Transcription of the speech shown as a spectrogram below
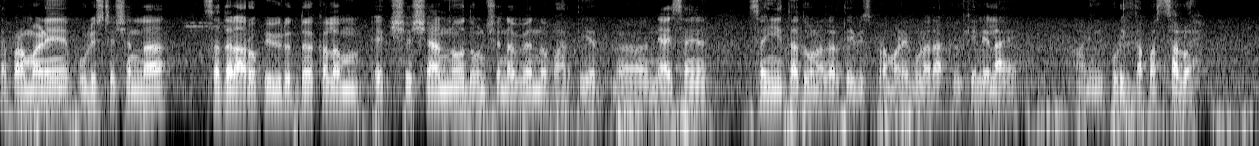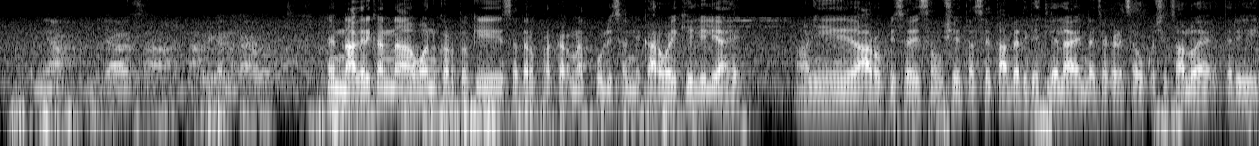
त्याप्रमाणे पोलीस स्टेशनला सदर आरोपीविरुद्ध कलम एकशे शहाण्णव दोनशे नव्याण्णव भारतीय न्याय सं संहिता दोन हजार तेवीसप्रमाणे गुन्हा दाखल केलेला आहे आणि पुढील तपास चालू आहे. नागरिकांना काय नाही नागरिकांना आवाहन करतो की सदर प्रकरणात पोलिसांनी कारवाई केलेली आहे आणि आरोपीसह संशयित असे ताब्यात घेतलेला आहे आणि त्याच्याकडे चौकशी चालू आहे. तरी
